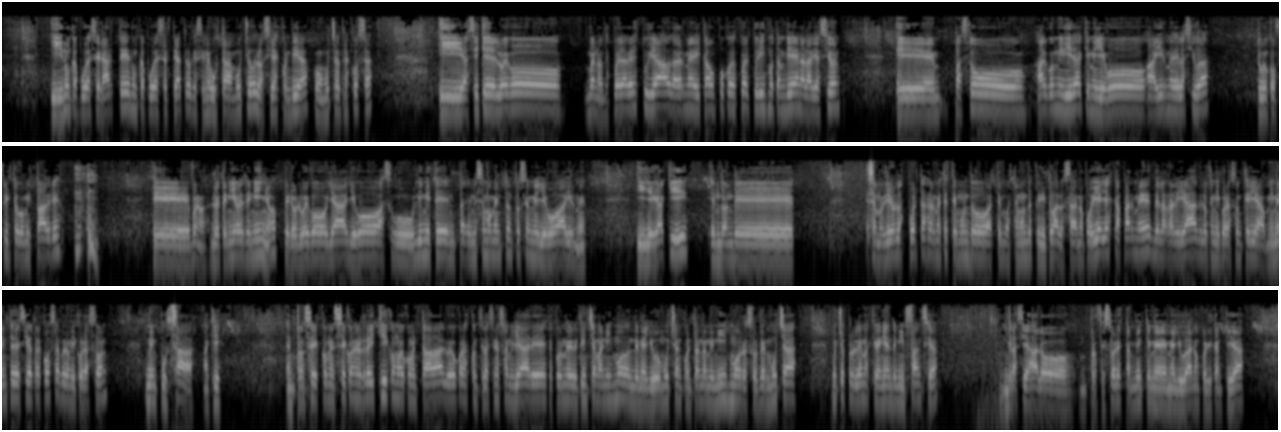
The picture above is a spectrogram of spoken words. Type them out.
Y nunca pude hacer arte, nunca pude hacer teatro, que sí me gustaba mucho, lo hacía escondida, como muchas otras cosas. Y así que luego, bueno, después de haber estudiado, de haberme dedicado un poco después al turismo también, a la aviación, eh, pasó algo en mi vida que me llevó a irme de la ciudad tuve un conflicto con mis padres. Eh, bueno, lo he tenido desde niño, pero luego ya llegó a su límite en, ese momento, entonces me llevó a irme. Y llegué aquí, en donde se me abrieron las puertas realmente este mundo, este, este, mundo espiritual. O sea, no podía ya escaparme de la realidad de lo que mi corazón quería. Mi mente decía otra cosa, pero mi corazón me impulsaba aquí. Entonces comencé con el Reiki, como comentaba, luego con las constelaciones familiares, después me metí en chamanismo, donde me ayudó mucho a encontrarme a mí mismo, resolver muchas, muchos problemas que venían de mi infancia, gracias a los profesores también que me, me ayudaron cualquier cantidad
